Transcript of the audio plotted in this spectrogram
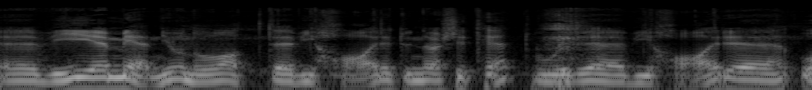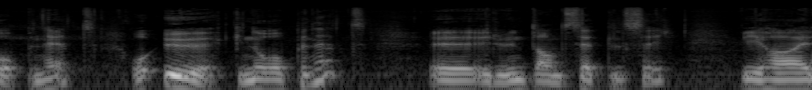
Eh, vi mener jo nå at eh, vi har et universitet hvor eh, vi har åpenhet, og økende åpenhet, rundt ansettelser. Vi har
